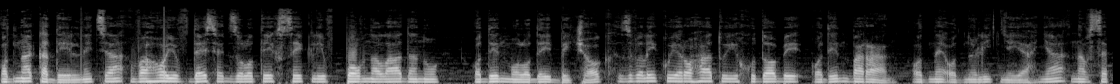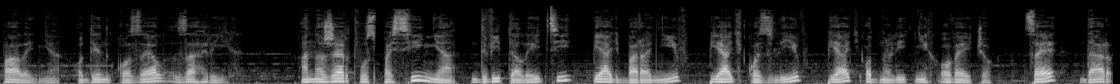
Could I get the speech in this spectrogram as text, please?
Одна кадильниця вагою в 10 золотих сиклів повна ладану, один молодий бичок з великої рогатої худоби, один баран, одне однолітнє ягня на всепалення, один козел за гріх. А на жертву спасіння дві телиці, п'ять баранів, п'ять козлів, п'ять однолітніх овечок. Це дар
